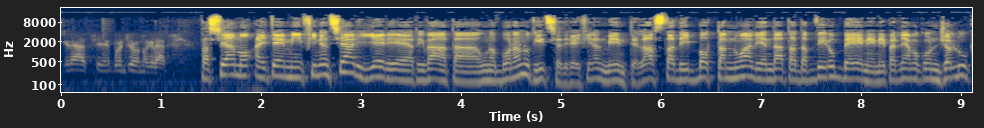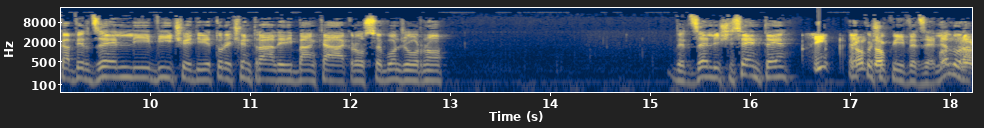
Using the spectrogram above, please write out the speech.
Grazie, buongiorno, grazie. Passiamo ai temi finanziari. Ieri è arrivata una buona notizia, direi finalmente. L'asta dei bot annuali è andata davvero bene. Ne parliamo con Gianluca Verzelli, vice direttore centrale di Banca Acros. Buongiorno. Verzelli ci sente? Sì, pronto? Eccoci qui, Verzelli. Allora,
